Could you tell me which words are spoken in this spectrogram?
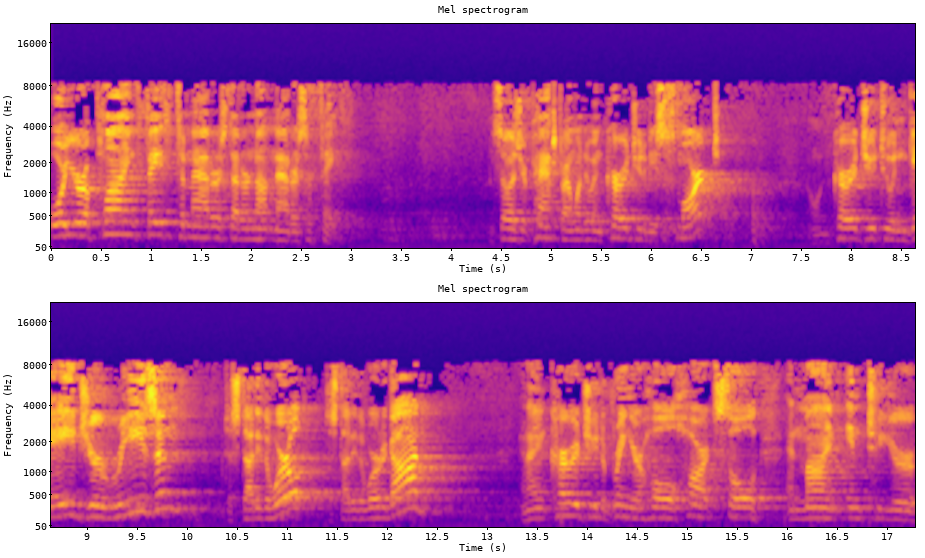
or you're applying faith to matters that are not matters of faith. So as your pastor, I want to encourage you to be smart. I encourage you to engage your reason, to study the world, to study the Word of God, and I encourage you to bring your whole heart, soul, and mind into your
